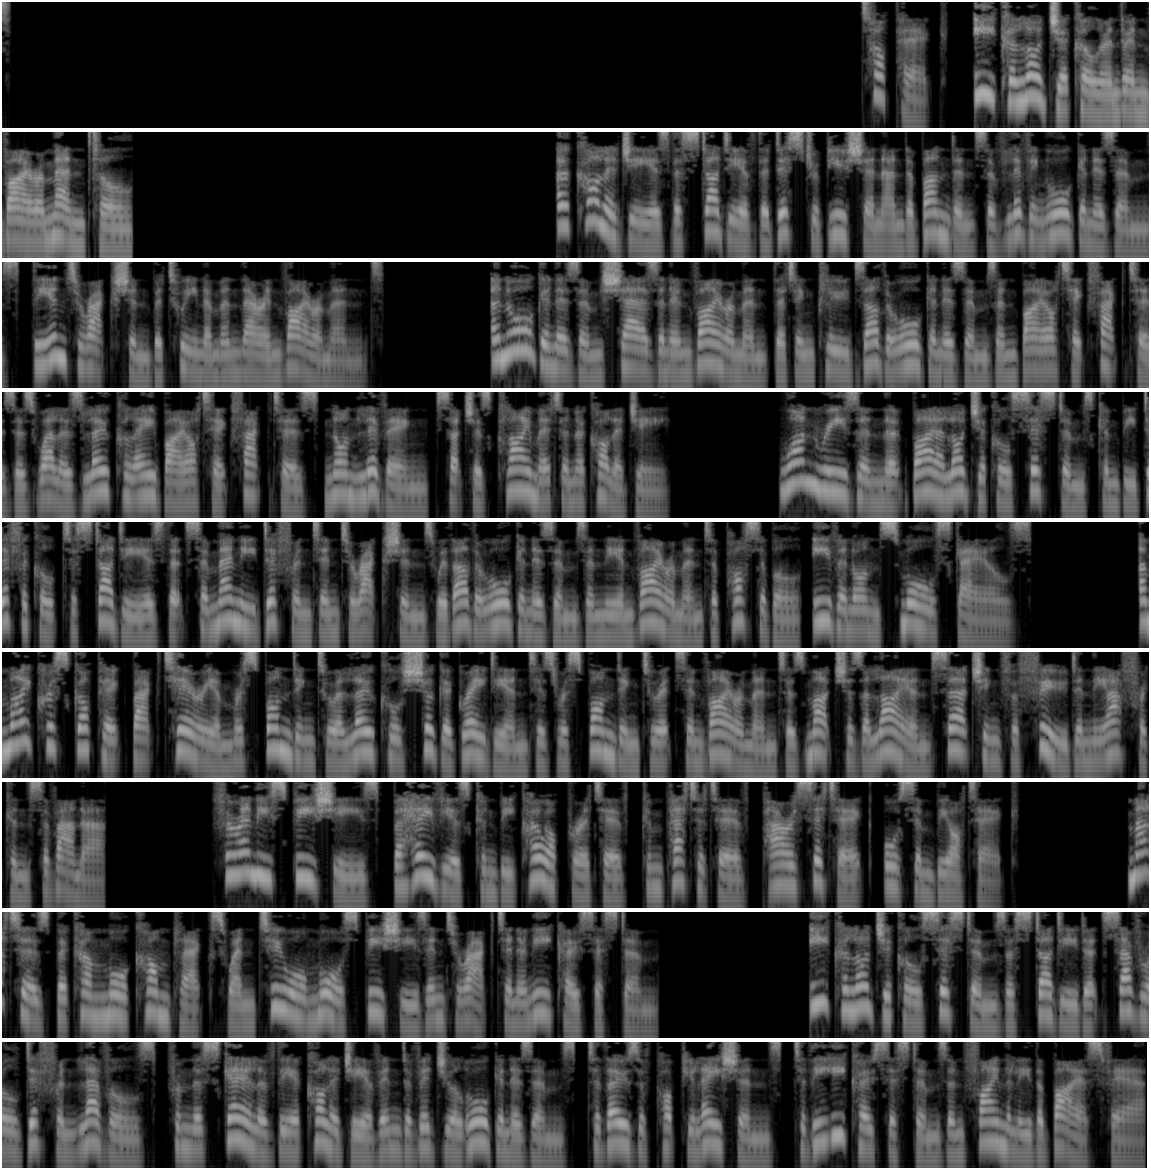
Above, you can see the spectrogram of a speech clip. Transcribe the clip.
Topic: Ecological and environmental. Ecology is the study of the distribution and abundance of living organisms, the interaction between them and their environment. An organism shares an environment that includes other organisms and biotic factors as well as local abiotic factors non-living such as climate and ecology. One reason that biological systems can be difficult to study is that so many different interactions with other organisms and the environment are possible, even on small scales. A microscopic bacterium responding to a local sugar gradient is responding to its environment as much as a lion searching for food in the African savanna. For any species, behaviors can be cooperative, competitive, parasitic, or symbiotic. Matters become more complex when two or more species interact in an ecosystem. Ecological systems are studied at several different levels, from the scale of the ecology of individual organisms, to those of populations, to the ecosystems and finally the biosphere.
